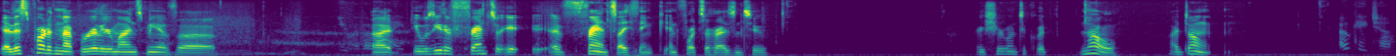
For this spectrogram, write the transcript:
Yeah, this part of the map really reminds me of, uh... Uh it was either France or... I- uh, France, I think, in Forza Horizon 2. Are you sure you want to quit? No, I don't. Okay, champ.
